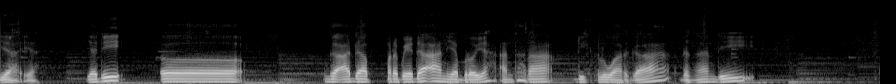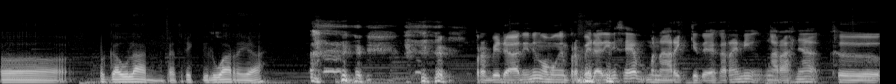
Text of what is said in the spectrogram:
Ya ya. Jadi eh, nggak ada perbedaan ya bro ya antara di keluarga dengan di eh, pergaulan Patrick di luar ya. perbedaan ini ngomongin perbedaan ini saya menarik gitu ya karena ini ngarahnya ke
